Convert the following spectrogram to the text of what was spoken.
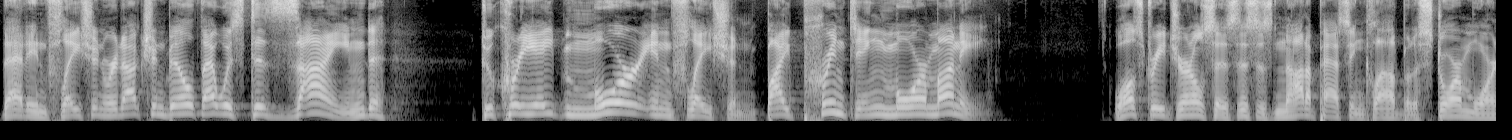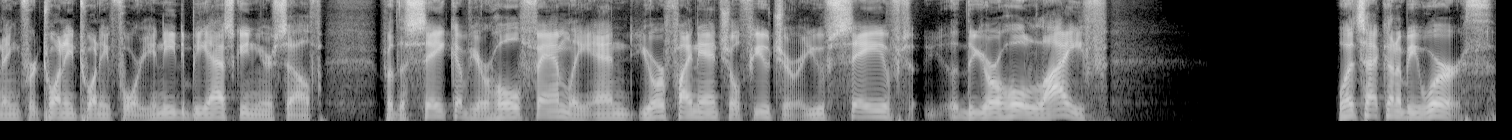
that inflation reduction bill that was designed to create more inflation by printing more money. Wall Street Journal says this is not a passing cloud, but a storm warning for 2024. You need to be asking yourself, for the sake of your whole family and your financial future, you've saved your whole life. What's that going to be worth?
